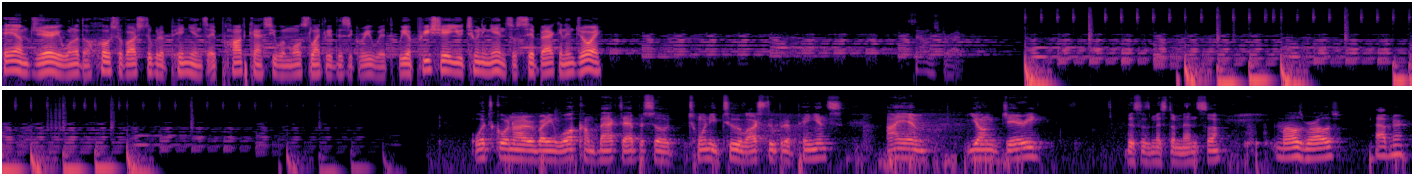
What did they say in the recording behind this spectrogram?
Hey, I'm Jerry, one of the hosts of Our Stupid Opinions, a podcast you will most likely disagree with. We appreciate you tuning in, so sit back and enjoy. Soundstripe. What's going on, everybody? Welcome back to episode 22 of Our Stupid Opinions. I am young Jerry. This is Mr. Mensa. Miles Morales. Abner.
